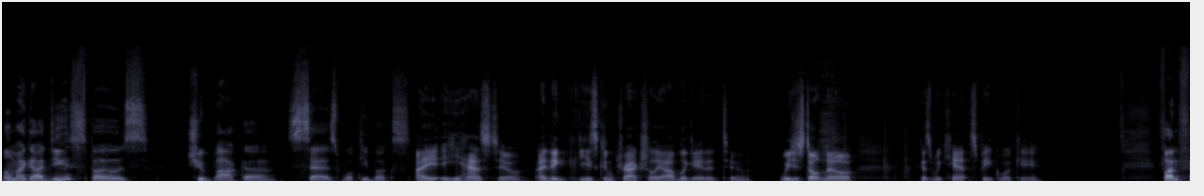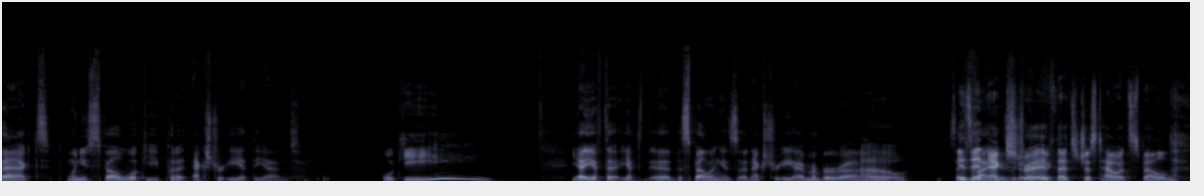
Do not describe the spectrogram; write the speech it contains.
Oh my god, do you suppose Chewbacca says Wookie books? I he has to. I think he's contractually obligated to. We just don't know because we can't speak Wookie. Fun fact when you spell Wookie, put an extra E at the end. Wookiee? Yeah, you have to. You have to. Uh, the spelling is an extra e. I remember. Um, Oh. like Is it five years ago, extra if that's just how it's spelled?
